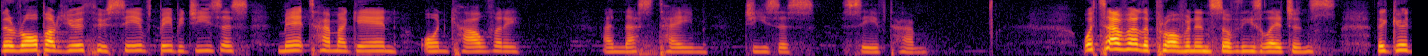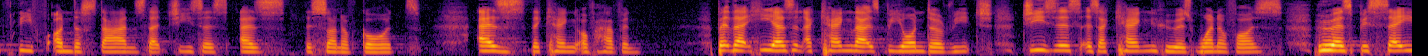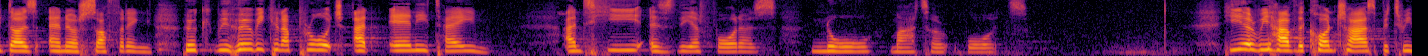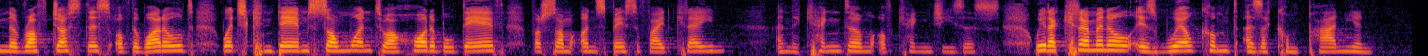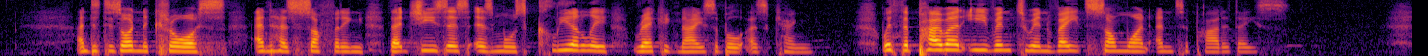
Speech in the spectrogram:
The robber youth who saved baby Jesus met him again on Calvary and this time Jesus saved him. Whatever the provenance of these legends, the good thief understands that Jesus is the Son of God, is the King of heaven. But that he isn't a king that is beyond our reach. Jesus is a king who is one of us, who is beside us in our suffering, who, who we can approach at any time and He is there for us no matter what. Here we have the contrast between the rough justice of the world, which condemns someone to a horrible death for some unspecified crime, and the kingdom of King Jesus, where a criminal is welcomed as a companion and it is on the cross in his suffering that Jesus is most clearly recognizable as King, with the power even to invite someone into paradise.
